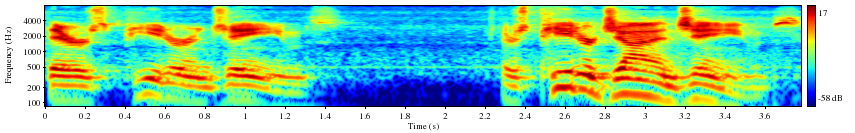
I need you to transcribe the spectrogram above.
there's Peter and James. There's Peter, John, and James.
